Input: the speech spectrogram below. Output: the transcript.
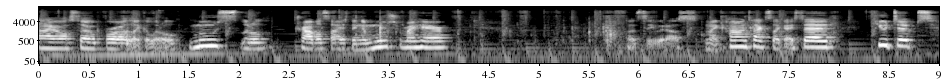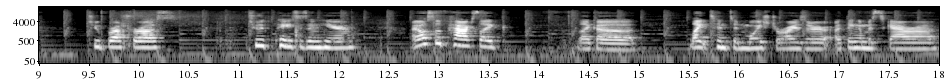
I also brought like a little mousse, little travel size thing of mousse for my hair. Let's see what else. My contacts, like I said, Q-tips, toothbrush for us, toothpaste is in here. I also packed like like a light tinted moisturizer, a thing of mascara,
